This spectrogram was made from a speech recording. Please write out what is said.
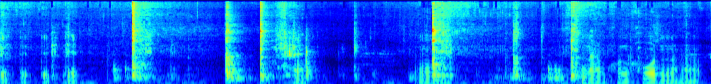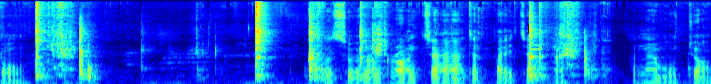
เด็ดเด็ดเด็ดเด็ดน้ำข้นๆนะฮะโอ้ข้าวสวยร้อนๆจ้าจัดไปจัดอะข้าวหน้าหมูจอบ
